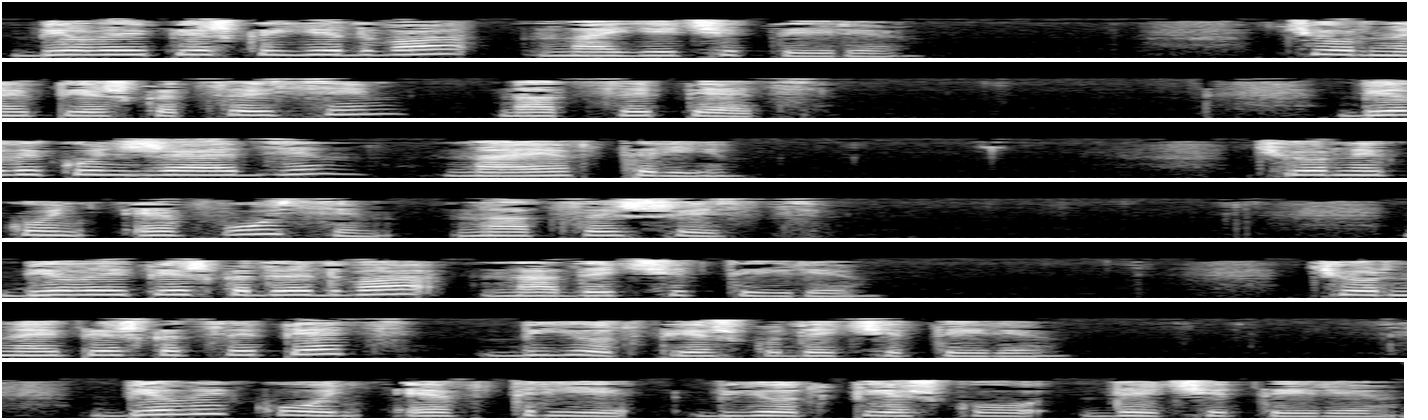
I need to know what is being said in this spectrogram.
Белая пешка Е2 на Е4. Черная пешка С7 на С5. Белый конь G1 на F3. Черный конь F8 на C6. Белая пешка D2 на D4. Черная пешка C5 бьет пешку D4. Белый конь F3 бьет пешку D4.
